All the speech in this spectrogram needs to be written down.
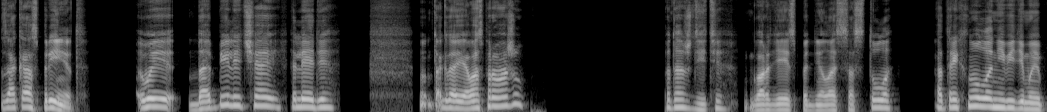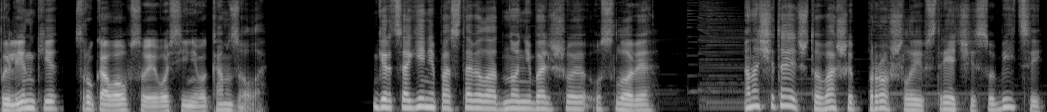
Заказ принят. Вы допили чай, леди? Ну, тогда я вас провожу. Подождите. Гвардеец поднялась со стула отряхнула невидимые пылинки с рукавов своего синего камзола. Герцогиня поставила одно небольшое условие. Она считает, что ваши прошлые встречи с убийцей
